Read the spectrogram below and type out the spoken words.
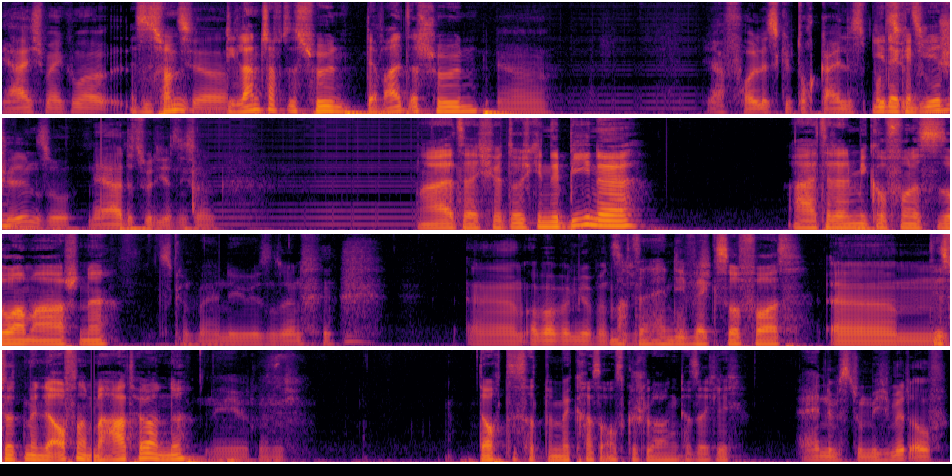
Ja, ja ich meine, guck mal. es ist schon, Ja, die Landschaft ist schön, der Wald ist schön. ja. Ja, voll. Es gibt auch geile Spots Jeder kennt zum jeden. Chillen, so. Naja, das würde ich jetzt nicht sagen. Alter, ich höre durchgehende Biene. Alter, dein Mikrofon ist so am Arsch, ne? Das könnte mein Handy gewesen sein. ähm, aber bei mir wird Mach dein Handy weg, sofort. Ähm, Das wird man in der Aufnahme hart hören, ne? nee, wird man nicht. Doch, das hat bei mir krass ausgeschlagen, tatsächlich. Hä, nimmst du mich mit auf?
